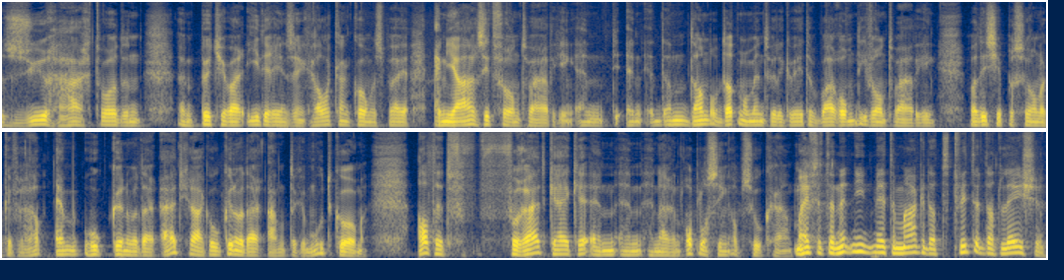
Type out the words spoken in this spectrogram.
zuurhaard worden, een putje waar iedereen zijn gal kan komen spuien. En ja, er zit verontwaardiging. En, en dan, dan op dat moment wil ik weten waarom die verontwaardiging. Wat is je persoonlijke verhaal? En hoe kunnen we daar uitgeraken? Hoe kunnen we daar aan tegemoet komen? Altijd vooruitkijken en, en, en naar een oplossing op zoek gaan. Maar heeft het er net niet mee te maken dat Twitter, dat lees je?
